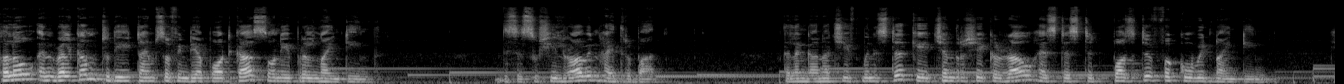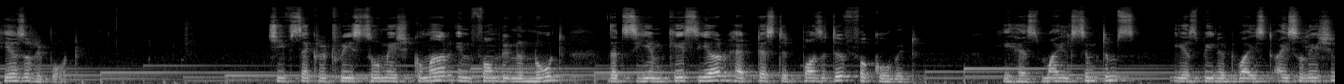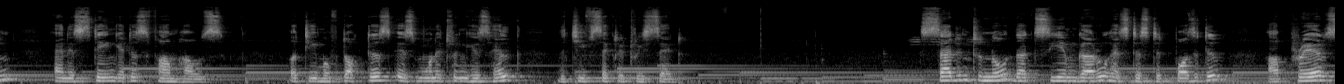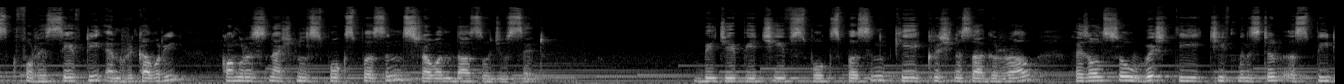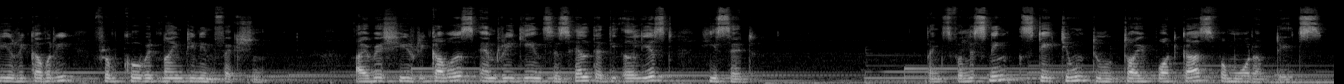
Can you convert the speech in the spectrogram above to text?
Hello and welcome to the Times of India podcast on April 19th. This is Sushil Rao in Hyderabad. Telangana Chief Minister K. Chandrasekhar Rao has tested positive for COVID 19. Here's a report. Chief Secretary Somesh Kumar informed in a note that CM KCR had tested positive for COVID. He has mild symptoms, he has been advised isolation, and is staying at his farmhouse. A team of doctors is monitoring his health, the Chief Secretary said. Saddened to know that CM Garu has tested positive, our prayers for his safety and recovery, Congress National Spokesperson Shravan Dasoju said. BJP Chief Spokesperson K. Krishnasagar Rao has also wished the Chief Minister a speedy recovery from COVID 19 infection. I wish he recovers and regains his health at the earliest, he said. Thanks for listening. Stay tuned to TOI Podcast for more updates.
